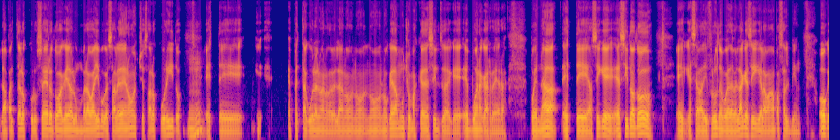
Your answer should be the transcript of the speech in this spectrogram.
la parte de los cruceros, todo aquello alumbrado ahí, porque sale de noche, sale oscurito. Este, espectacular, hermano, de verdad, no, no, no, no queda mucho más que decir, de que es buena carrera. Pues nada, este, así que éxito a todos, eh, que se la disfruten, porque de verdad que sí, que la van a pasar bien. Ok,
